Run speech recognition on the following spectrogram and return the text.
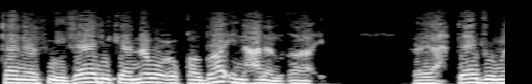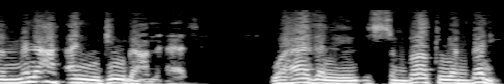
كان في ذلك نوع قضاء على الغائب فيحتاج من منعه أن يجيب عن هذا. وهذا الاستنباط ينبني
